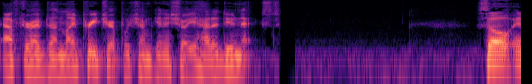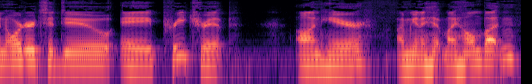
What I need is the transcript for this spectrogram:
after I've done my pre-trip, which I'm going to show you how to do next. So in order to do a pre-trip on here, I'm going to hit my home button,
